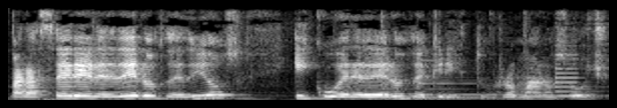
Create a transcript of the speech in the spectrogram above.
para ser herederos de Dios y coherederos de Cristo. Romanos 8.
